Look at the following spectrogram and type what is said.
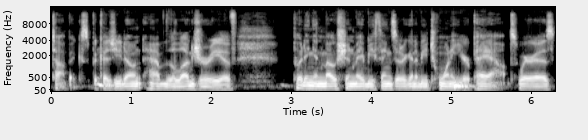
topics because you don't have the luxury of putting in motion maybe things that are going to be 20 year payouts. Whereas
